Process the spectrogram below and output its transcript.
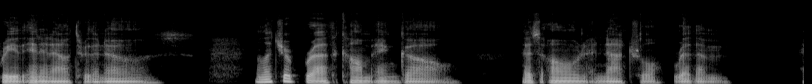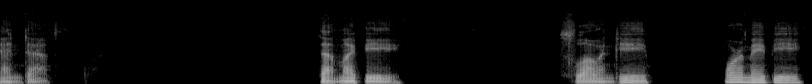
Breathe in and out through the nose. And let your breath come and go at its own natural rhythm and depth. That might be slow and deep, or it may be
